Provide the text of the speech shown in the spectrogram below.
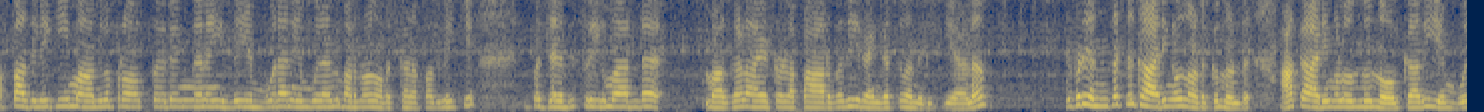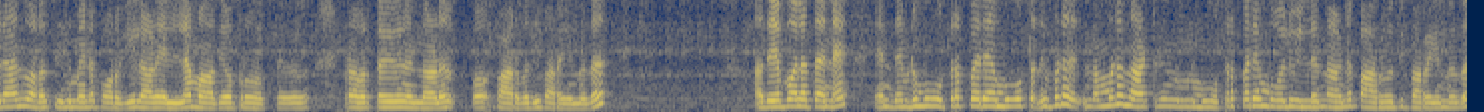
അപ്പോൾ അതിലേക്ക് ഈ മാധ്യമപ്രവർത്തകർ ഇങ്ങനെ ഇത് എമ്പുരാൻ എമ്പുരാൻ എന്ന് പറഞ്ഞുകൊണ്ട് നടക്കുകയാണ്. അപ്പോൾ അതിലേക്ക് ഇപ്പോൾ ജഗതി ശ്രീകുമാറിന്റെ മകളായിട്ടുള്ള പാർവതി രംഗത്ത് വന്നിരിക്കുകയാണ്. ഇവിടെ എന്തൊക്കെ കാര്യങ്ങൾ നടക്കുന്നുണ്ട്? ആ കാര്യങ്ങളൊന്നും നോക്കാതെ എമ്പുരാൻ എന്ന് പറഞ്ഞ സിനിമേന്റെ പുറകിലാണ് എല്ലാ മാധ്യമ പ്രവർത്തക പ്രവർത്തകനെന്നാണ് ഇപ്പോൾ പാർവതി പറയുന്നത്. അതേപോലെ തന്നെ എന്താ ഇവിടെ മൂത്രപ്പര മൂത്ര ഇവിടെ നമ്മുടെ നാട്ടിൽ മൂത്രപ്പരം പോലും ഇല്ലെന്നാണ് പാർവതി പറയുന്നത്.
